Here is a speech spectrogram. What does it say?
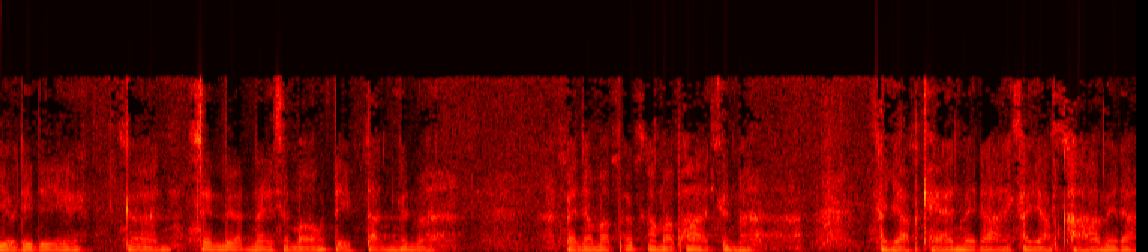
อยู่ดีๆเกิดเส้นเลือดในสมองตีบตันขึ้นมา เป็นอมพึกอมพาดขึ้นมา ขยับแขนไม่ได้ ขยับขาไม่ได้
